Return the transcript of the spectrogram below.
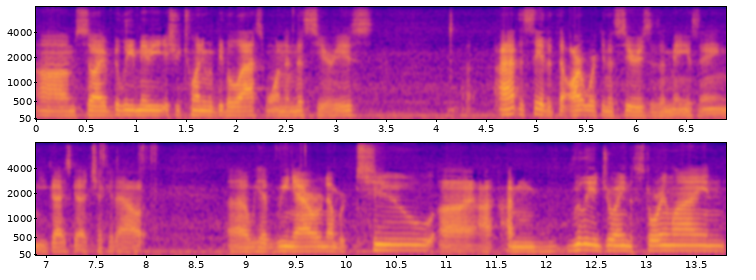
Um, so I believe maybe issue 20 would be the last one in this series. I have to say that the artwork in the series is amazing. You guys got to check it out. Uh, we have Green Arrow number two. Uh, I, am really enjoying the storyline.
